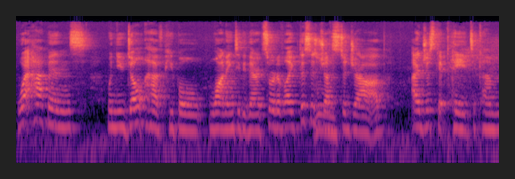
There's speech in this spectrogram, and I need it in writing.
what happens? When you don't have people wanting to be there, it's sort of like this is mm. just a job. I just get paid to come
